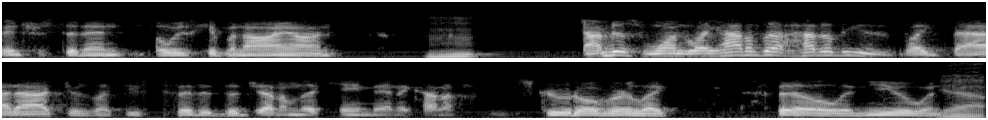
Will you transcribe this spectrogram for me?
interested in. Always keep an eye on. Mhm. I'm just wondering, like, how do the how do these like bad actors, like you said, the gentleman that came in and kind of screwed over like Phil and you, and yeah.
